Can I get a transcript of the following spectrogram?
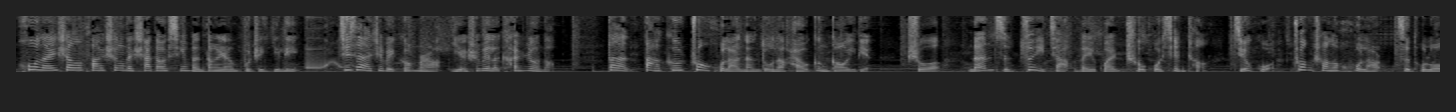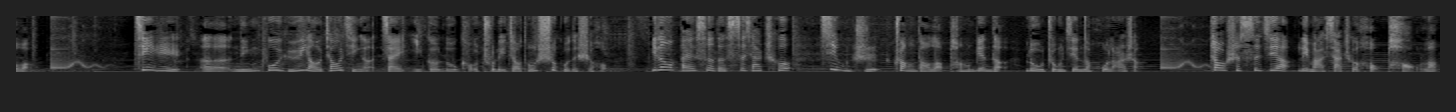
护栏上发生的沙雕新闻当然不止一例。接下来这位哥们儿啊，也是为了看热闹。但大哥撞护栏难度呢还要更高一点。说男子醉驾围观车祸现场，结果撞上了护栏，自投罗网。近日，呃，宁波余姚交警啊，在一个路口处理交通事故的时候，一辆白色的私家车径直撞到了旁边的路中间的护栏上。肇事司机啊，立马下车后跑了，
